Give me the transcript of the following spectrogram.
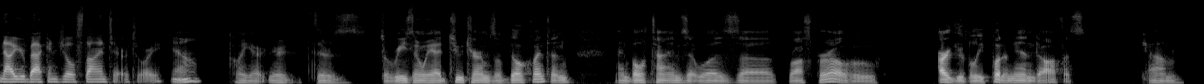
now you're back in Jill Stein territory. Yeah. Well, you're, you're, there's the reason we had two terms of Bill Clinton, and both times it was uh, Ross Perot who arguably put him into office. Um,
